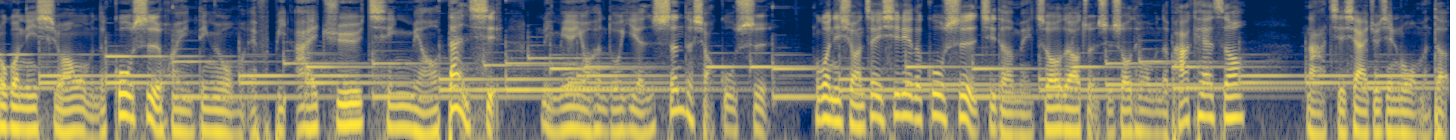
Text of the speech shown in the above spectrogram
如果你喜欢我们的故事，欢迎订阅我们 FBIG 轻描淡血，里面有很多延伸的小故事。如果你喜欢这一系列的故事，记得每周都要准时收听我们的 Podcast 哦。那接下来就进入我们的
